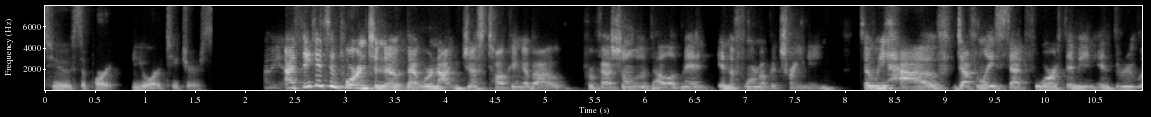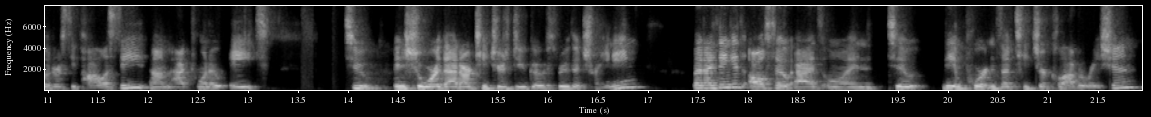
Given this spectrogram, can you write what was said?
to support your teachers? I mean, I think it's important to note that we're not just talking about professional development in the form of a training. So we have definitely set forth, I mean, in through literacy policy, um, Act 108, to ensure that our teachers do go through the training. But I think it also adds on to the importance of teacher collaboration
